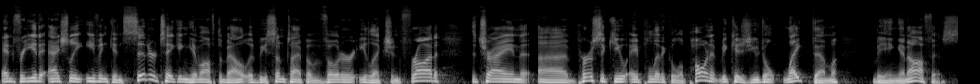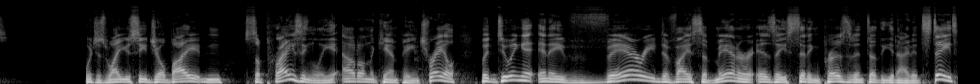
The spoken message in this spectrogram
And for you to actually even consider taking him off the ballot would be some type of voter election fraud to try and uh, persecute a political opponent because you don't like them being in office which is why you see Joe Biden surprisingly out on the campaign trail, but doing it in a very divisive manner as a sitting president of the United States,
